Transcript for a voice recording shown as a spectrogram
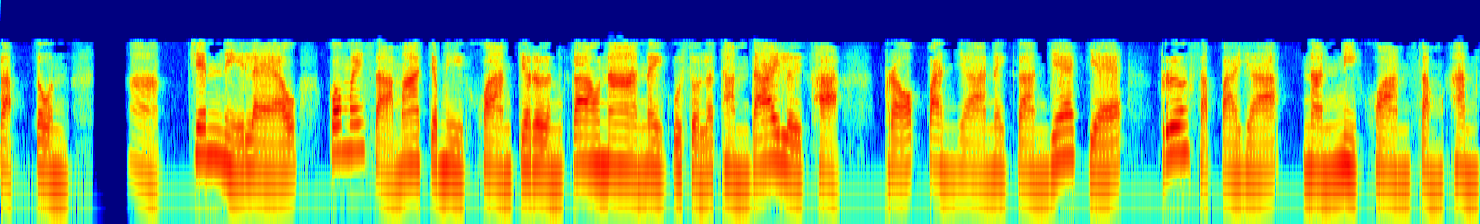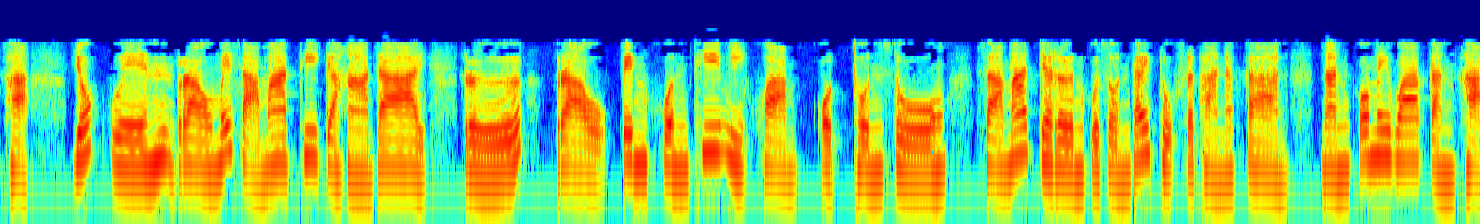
กับตน หากเช่นนี้แล้ว ก็ไม่สามารถจะมีความเจริญก้าวหน้าในกุศลธรรมได้เลยค่ะ เพราะปัญญาในการแยกแยะ เรื่องสัปปายะนั้นมีความสำคัญค่ะ ยกเว้นเราไม่สามารถที่จะหาได้ หรือเราเป็นคนที่มีความอดทนสูง สามารถเจริญกุศลได้ทุกสถานการณ์ นั้นก็ไม่ว่ากันค่ะ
